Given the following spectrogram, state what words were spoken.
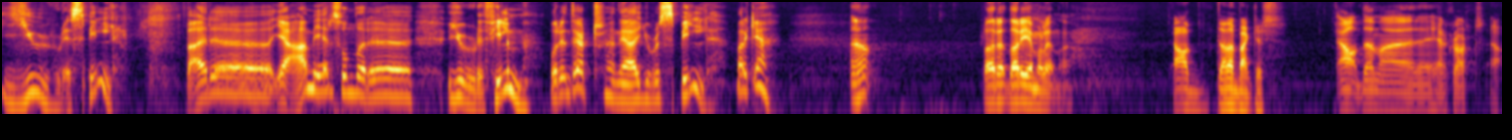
Julespill. Der, uh, jeg er mer sånn derre julefilmorientert enn jeg er julespill, merker jeg. Ja. Der, der er hjemme alene. ja, den er bankers. ja, den er helt klart. Ja.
